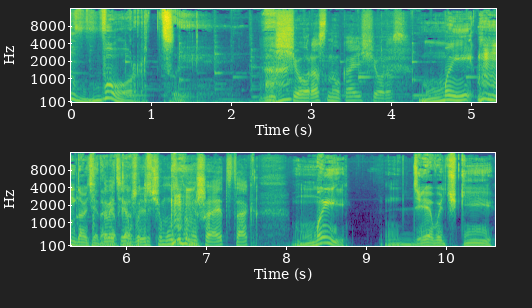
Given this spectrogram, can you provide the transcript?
корневорцы. Еще раз, ну-ка, еще раз. Мы, давайте я так Давайте я выключу музыку, мешает. Так. Мы, девочки,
